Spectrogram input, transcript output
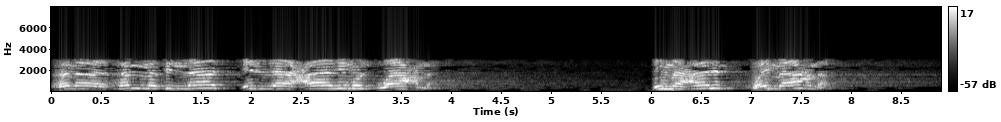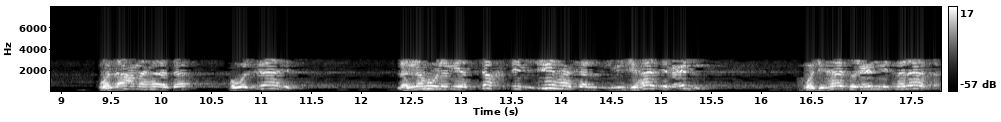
فما ثم في الناس إلا عالم وأعمى. إما عالم وإما أعمى. والأعمى هذا هو الجاهل لأنه لم يستخدم جهة من جهات العلم. وجهات العلم ثلاثة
